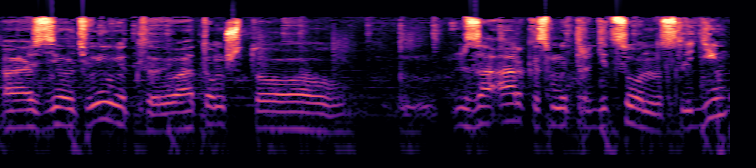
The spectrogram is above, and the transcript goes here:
э, сделать вывод о том, что за Аркос мы традиционно следим.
